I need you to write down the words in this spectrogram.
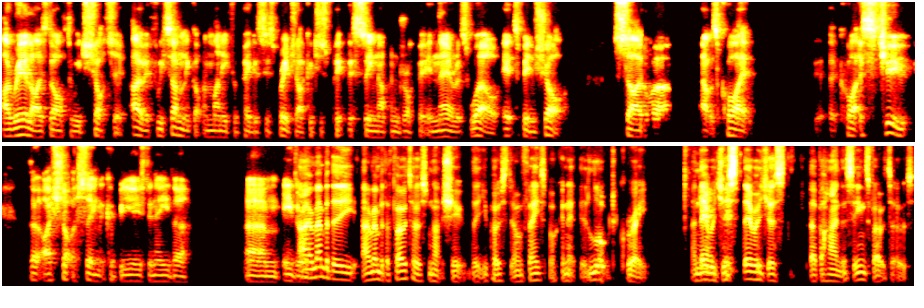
i realized after we'd shot it oh if we suddenly got the money for pegasus bridge i could just pick this scene up and drop it in there as well it's been shot so uh, that was quite uh, quite astute that i shot a scene that could be used in either um either I remember the I remember the photos from that shoot that you posted on Facebook, and it, it looked great. And they Yeah, were it just they were just uh, behind the scenes photos.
